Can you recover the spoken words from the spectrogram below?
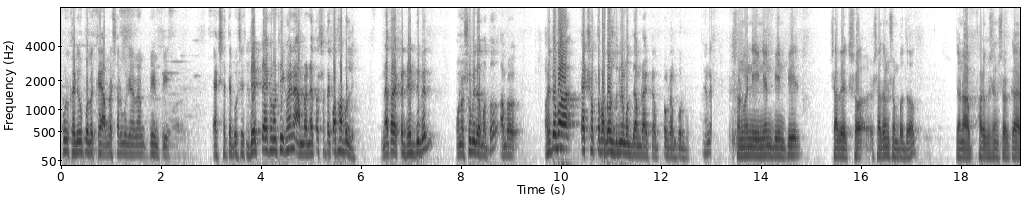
কুলখানি উপলক্ষে আমরা সর্বনিয়ন বিএনপি একসাথে বসে ডেটটা এখনও ঠিক হয় না আমরা নেতার সাথে কথা বলি। নেতা একটা ডেট দিবেন ওনার সুবিধা মতো আমরা হয়তো বা এক সপ্তাহ বা দশ দিনের মধ্যে আমরা একটা প্রোগ্রাম করব। সম্মানীয় ইউনিয়ন বিএনপির সাবেক সাধারণ সম্পাদক জনাব ফারুক হোসেন সরকার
